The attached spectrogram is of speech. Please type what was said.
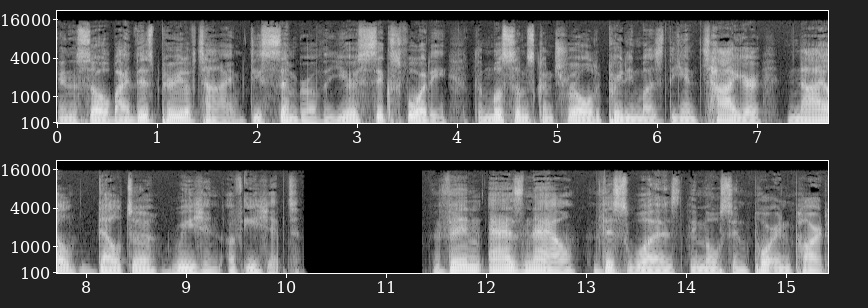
And so, by this period of time, December of the year 640, the Muslims controlled pretty much the entire Nile Delta region of Egypt. Then, as now, this was the most important part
